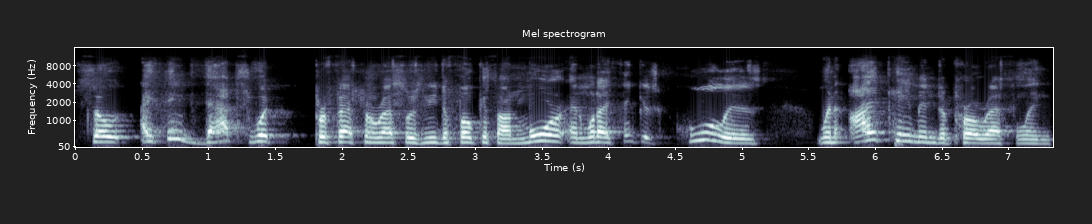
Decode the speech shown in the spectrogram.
So I think that's what professional wrestlers need to focus on more. And what I think is cool is when I came into pro wrestling,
